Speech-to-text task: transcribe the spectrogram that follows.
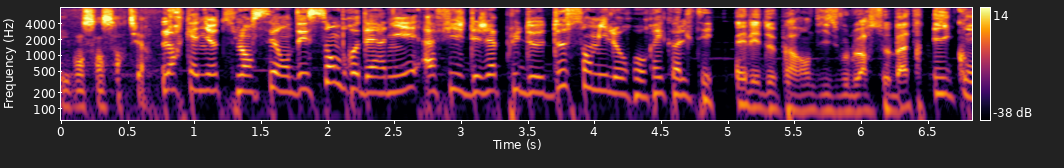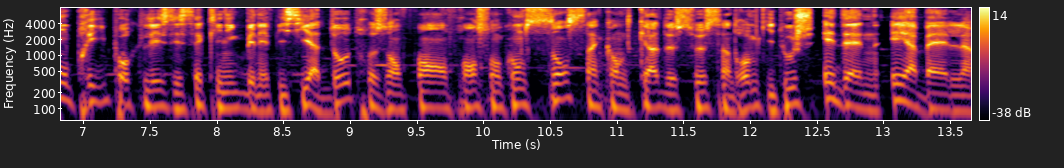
ils vont s'en sortir. Leur cagnotte lancée en décembre dernier affiche déjà plus de 200 000 euros récoltés. Et les deux parents disent vouloir se battre, y compris pour que les essais cliniques bénéficient à d'autres enfants. En France, on compte 150 cas de ce syndrome qui touche Eden et Abel.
